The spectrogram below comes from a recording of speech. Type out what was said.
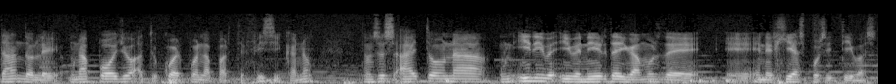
dándole un apoyo a tu cuerpo en la parte física, ¿no? Entonces hay todo una, un ir y venir de, digamos, de eh, energías positivas.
